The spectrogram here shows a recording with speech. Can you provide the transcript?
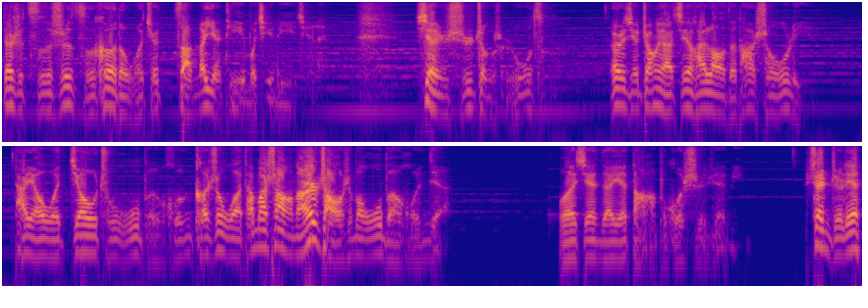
但是此时此刻的我却怎么也提不起力气来。现实正是如此，而且张亚新还落在他手里，他要我交出五本魂，可是我他妈上哪儿找什么五本魂去？我现在也打不过石觉明，甚至连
